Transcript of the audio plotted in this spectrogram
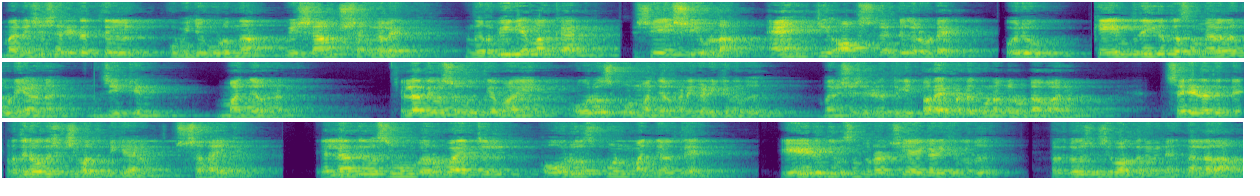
മനുഷ്യ ശരീരത്തിൽ കുമിഞ്ഞുകൂടുന്ന വിഷാംശങ്ങളെ നിർവീര്യമാക്കാൻ ശേഷിയുള്ള ആന്റി ഓക്സിഡന്റുകളുടെ ഒരു കേന്ദ്രീകൃത സമ്മേളനം കൂടിയാണ് ജിക്കിൻ മഞ്ഞൾ ഹണി എല്ലാ ദിവസവും കൃത്യമായി ഓരോ സ്പൂൺ മഞ്ഞൾ ഹണി കഴിക്കുന്നത് മനുഷ്യ ശരീരത്തിൽ ഈ പറയപ്പെട്ട ഗുണങ്ങൾ ഉണ്ടാവാനും ശരീരത്തിന്റെ പ്രതിരോധ ശേഷി വർദ്ധിപ്പിക്കാനും സഹായിക്കും. എല്ലാ ദിവസവും വെറും വയറ്റിൽ ഓരോ സ്പൂൺ മഞ്ഞൾ തേൻ ഏഴ് ദിവസം തുടർച്ചയായി കഴിക്കുന്നത് പ്രതിരോധ ശേഷി വർധനവിന് നല്ലതാണ്.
